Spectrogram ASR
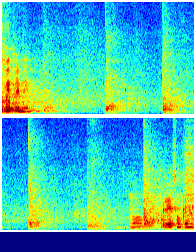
выпрями. Ну, пресс он, конечно.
